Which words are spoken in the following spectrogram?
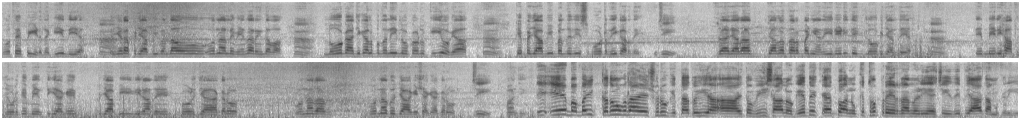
ਉੱਥੇ ਭੀੜ ਲੱਗੀ ਹੁੰਦੀ ਆ। ਤੇ ਜਿਹੜਾ ਪੰਜਾਬੀ ਬੰਦਾ ਉਹ ਉਹਨਾਂ ਲਈ ਵੇਂਦਾ ਰਹਿੰਦਾ ਵਾ। ਲੋਕ ਅੱਜ ਕੱਲ ਪਤਾ ਨਹੀਂ ਲੋਕਾਂ ਨੂੰ ਕੀ ਹੋ ਗਿਆ ਕਿ ਪੰਜਾਬੀ ਬੰਦੇ ਦੀ ਸਪੋਰਟ ਨਹੀਂ ਕਰਦੇ। ਜੀ। ਜਾਂ ਜ਼ਿਆਦਾ ਜ਼ਿਆਦਾਤਰ ਭਈਆਂ ਦੀ ਰੇੜੀ ਤੇ ਲੋਕ ਜਾਂਦੇ ਆ। ਤੇ ਮੇਰੀ ਹੱਥ ਜੋੜ ਕੇ ਬੇਨਤੀ ਆ ਕਿ ਪੰਜਾਬੀ ਵੀਰਾਂ ਦੇ ਕੋਲ ਜਾਇਆ ਕਰੋ। ਉਹਨਾਂ ਦਾ ਉਹਨਾਂ ਤੋਂ ਜਾ ਕੇ ਛਕਿਆ ਕਰੋ। ਜੀ। ਹਾਂਜੀ। ਤੇ ਇਹ ਬਾਬਾ ਜੀ ਕਦੋਂ ਕਦਾ ਇਹ ਸ਼ੁਰੂ ਕੀਤਾ? ਤੁਸੀਂ ਅੱਜ ਤੋਂ 20 ਸਾਲ ਹੋ ਗਏ ਤੇ ਤੁਹਾਨੂੰ ਕਿੱਥੋਂ ਪ੍ਰੇਰਣਾ ਮਿਲੀ ਇਸ ਚੀਜ਼ ਦੀ ਵੀ ਆਹ ਕੰਮ ਕਰੀਏ?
